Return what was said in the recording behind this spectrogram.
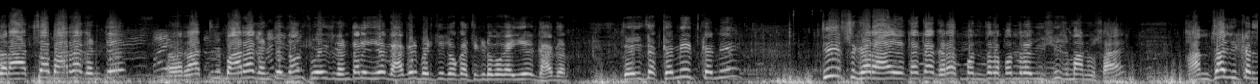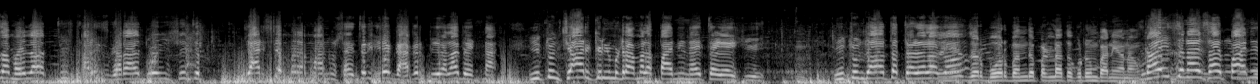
तर आजचा बारा घंटे रात्री बारा घंटे जाऊन चोवीस घंटाला एक घागर भेटते तो का? तिकडे बघा एक घागर. तर इथं कमीत कमी तीस घर आहे एका एका घरात पंधरा पंधरा वीस वीस माणूस आहे. आमचा इकडचा महिला तीस चाळीस घर आहे दोनशे ते चारशे माणूस आहे तर एक घागर पियाला भेटणार. इथून चार किलोमीटर आम्हाला पाणी नाही तळ्याशी. इथून जा तर तळ्याला जाऊ जर बोर बंद पडला तर कुठून पाणी आणावं? काहीच नाही साहेब पाणी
